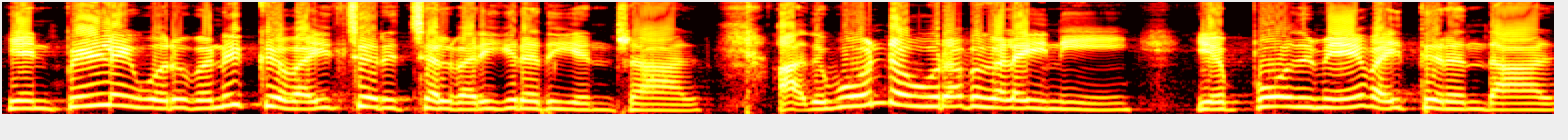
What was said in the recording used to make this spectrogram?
என் பிள்ளை ஒருவனுக்கு வயிற்றெரிச்சல் வருகிறது என்றால் அது போன்ற உறவுகளை நீ எப்போதுமே வைத்திருந்தால்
